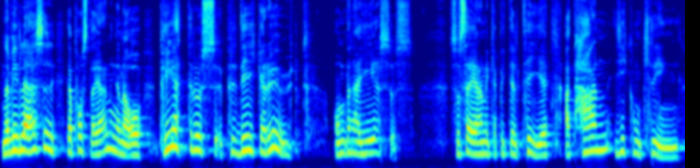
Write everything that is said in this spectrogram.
När vi läser i Apostlagärningarna och Petrus predikar ut om den här Jesus så säger han i kapitel 10 att han gick omkring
